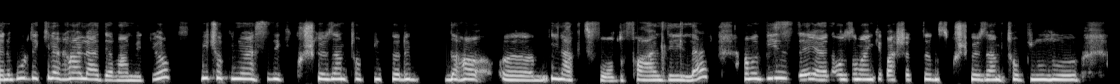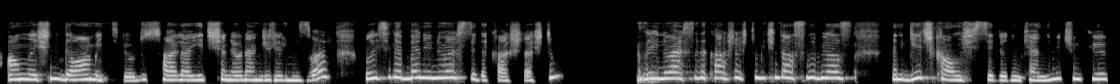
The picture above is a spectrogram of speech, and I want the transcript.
Yani buradakiler hala devam ediyor. Birçok üniversitedeki kuş gözlem toplulukları daha e, inaktif oldu, faal değiller. Ama biz de yani o zamanki başlattığımız kuş gözlem topluluğu anlayışını devam ettiriyoruz. Hala yetişen öğrencilerimiz var. Dolayısıyla ben üniversitede karşılaştım. Ve üniversitede karşılaştığım için de aslında biraz hani geç kalmış hissediyordum kendimi. Çünkü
